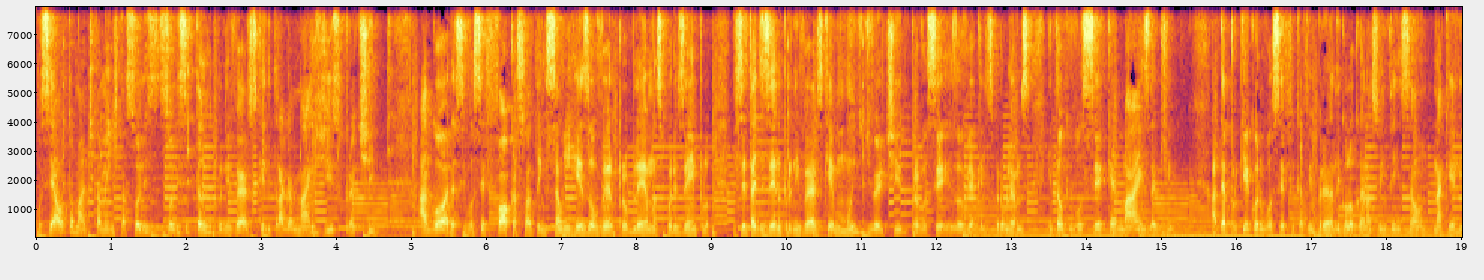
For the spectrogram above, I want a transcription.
você automaticamente está solicitando para o universo que ele traga mais disso para ti. Agora, se você foca a sua atenção em resolver problemas, por exemplo, você está dizendo para o universo que é muito divertido para você resolver aqueles problemas, então que você quer mais daquilo. Até porque quando você fica vibrando e colocando a sua intenção naquele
